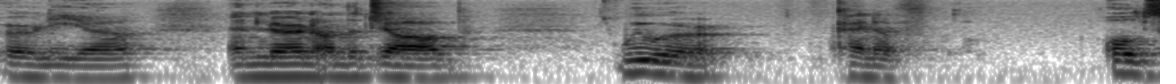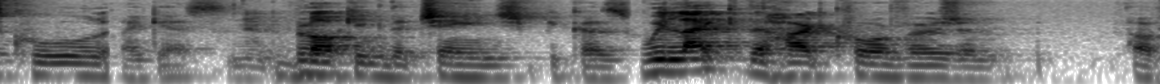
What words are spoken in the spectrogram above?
earlier and learn on the job. We were kind of old school, I guess, Yeah. blocking the change because we like the hardcore version of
